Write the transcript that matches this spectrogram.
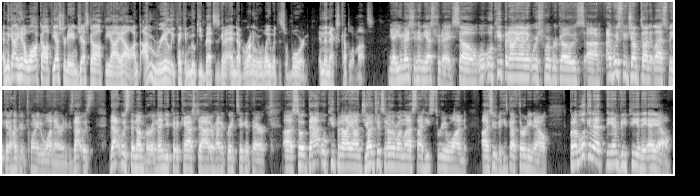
And the guy hit a walk-off yesterday and just got off the IL. I'm, I'm really thinking Mookie Betts is going to end up running away with this award in the next couple of months. Yeah, you mentioned him yesterday, so we'll, we'll, keep an eye on it where Schwarber goes. Um, I wish we jumped on it last week at 120 to one, Erin, because that was that was the number, and then you could have cashed out or had a great ticket there. Uh, so that we'll keep an eye on. Judge hits another one last night. He's three to one. Uh, excuse me, he's got 30 now. But I'm looking at the MVP in the AL,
